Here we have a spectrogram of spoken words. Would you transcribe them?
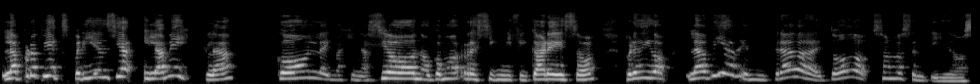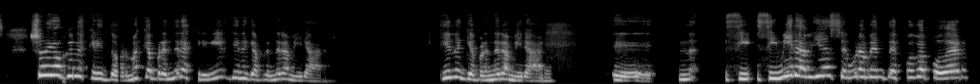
la propia experiencia y la mezcla con la imaginación o cómo resignificar eso. Pero digo, la vía de entrada de todo son los sentidos. Yo digo que un escritor, más que aprender a escribir, tiene que aprender a mirar. Tiene que aprender a mirar. Eh, si, si mira bien, seguramente después va a poder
